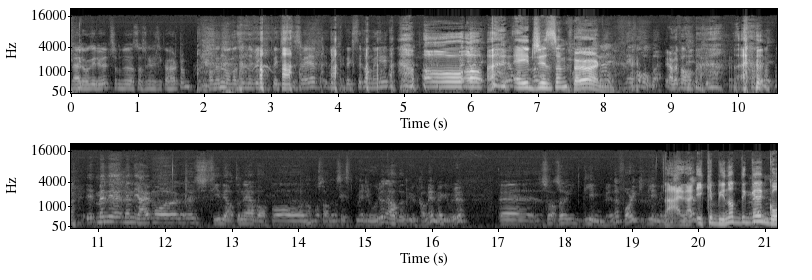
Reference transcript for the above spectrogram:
Der Roger Ruud, som du sannsynligvis ikke har hørt om, hadde noen av sine viktigste svev, viktigste landinger. Oh, oh. Ageism. Burn! Det får holde. Ja, det får holde. Men, men, jeg- må eh, si det at når jeg var på Nammo stadion sist med Grorud, jeg hadde en uka mi med Grorud eh, Så altså, glimrende folk. Glimrende Nei, nei, ikke begynn å gå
